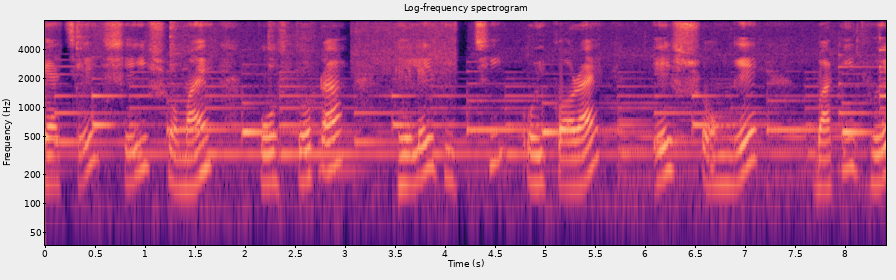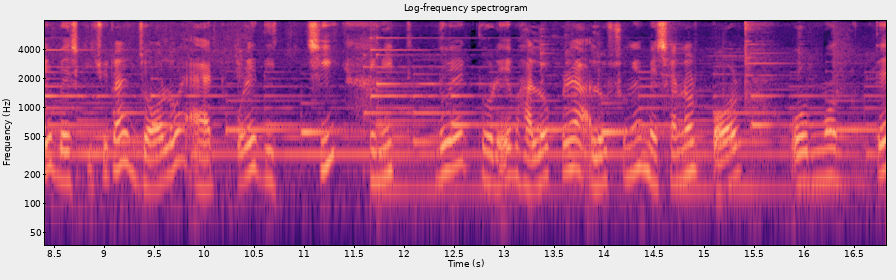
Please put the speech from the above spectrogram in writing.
গেছে, সেই সময় পোস্তটা ঢেলে দিচ্ছি ওই কড়ায়। এর সঙ্গে বাটি ধুয়ে বেশ কিছুটা জলও অ্যাড করে দিচ্ছি। মিনিট দুয়েক ধরে ভালো করে আলুর সঙ্গে মেশানোর পর ওর মধ্যে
